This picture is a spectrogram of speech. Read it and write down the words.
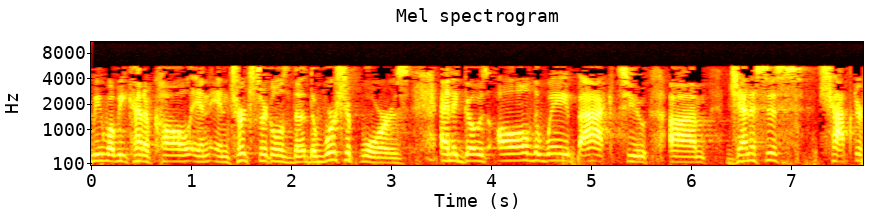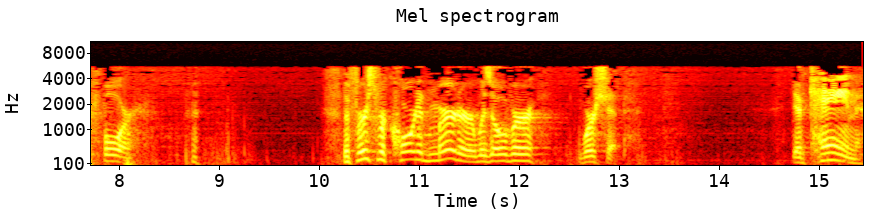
the, what we kind of call in, in church circles the, the worship wars. And it goes all the way back to um, Genesis chapter 4. the first recorded murder was over worship. You have Cain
